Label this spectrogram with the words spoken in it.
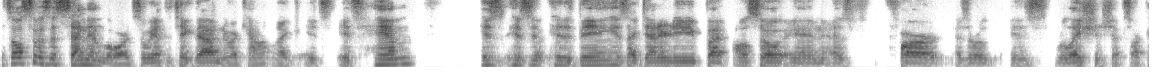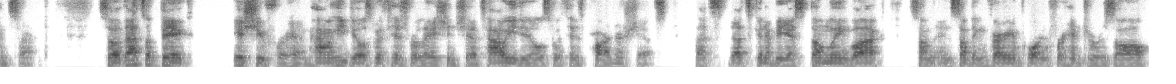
It's also his ascendant lord, so we have to take that into account. Like it's it's him, his his his being, his identity, but also in as far as his relationships are concerned. So that's a big issue for him. How he deals with his relationships, how he deals with his partnerships. That's that's going to be a stumbling block some and something very important for him to resolve,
